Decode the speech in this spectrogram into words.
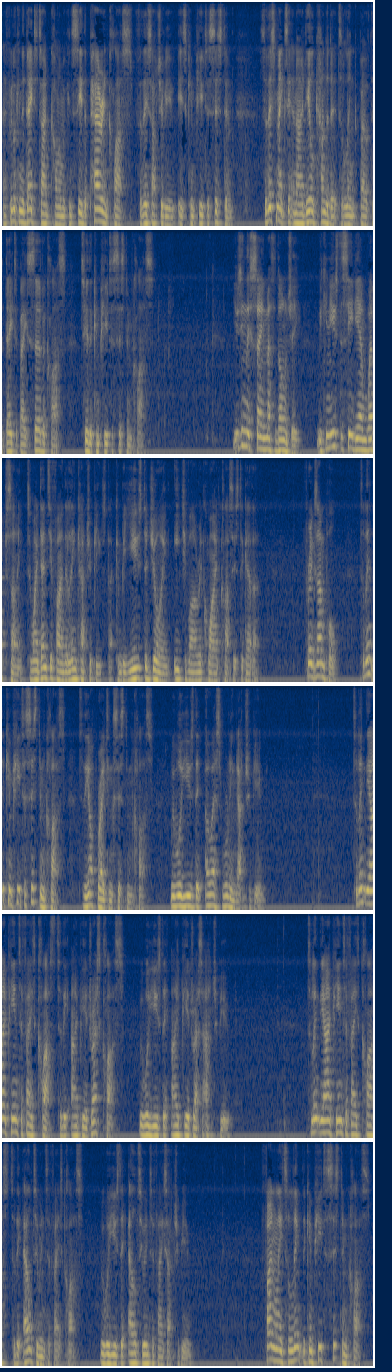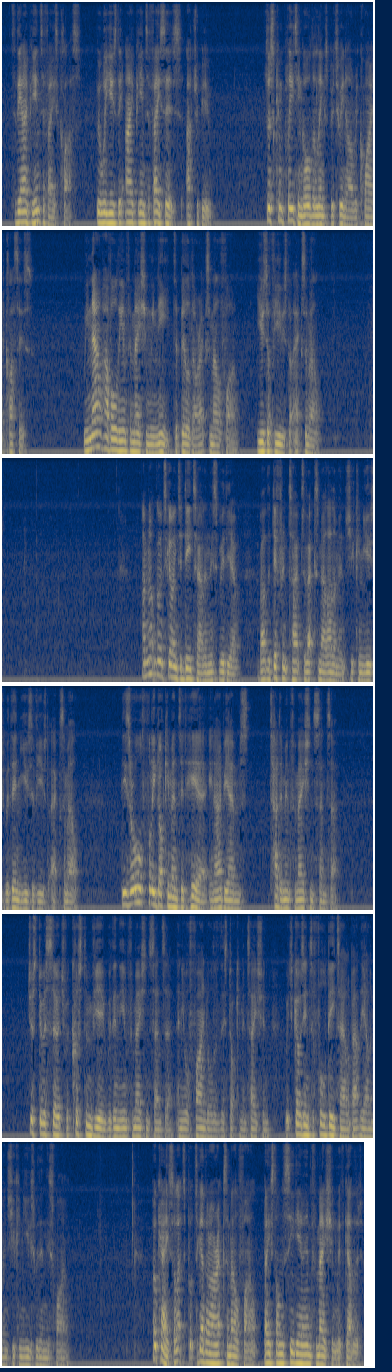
And if we look in the data type column, we can see the parent class for this attribute is computer system. So this makes it an ideal candidate to link both the database server class to the computer system class. Using this same methodology, we can use the CDM website to identify the link attributes that can be used to join each of our required classes together. For example, to link the computer system class to the operating system class, we will use the OS running attribute. To link the IP interface class to the IP address class, we will use the IP address attribute. To link the IP interface class to the L2 interface class, we will use the L2 interface attribute. Finally, to link the computer system class to the IP interface class, we will use the IP interfaces attribute thus completing all the links between our required classes. We now have all the information we need to build our XML file, userviews.xml. I'm not going to go into detail in this video about the different types of XML elements you can use within userviews.xml. These are all fully documented here in IBM's TADDM Information Center. Just do a search for custom view within the Information Center and you will find all of this documentation which goes into full detail about the elements you can use within this file. Okay, so let's put together our XML file based on the CDM information we've gathered.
